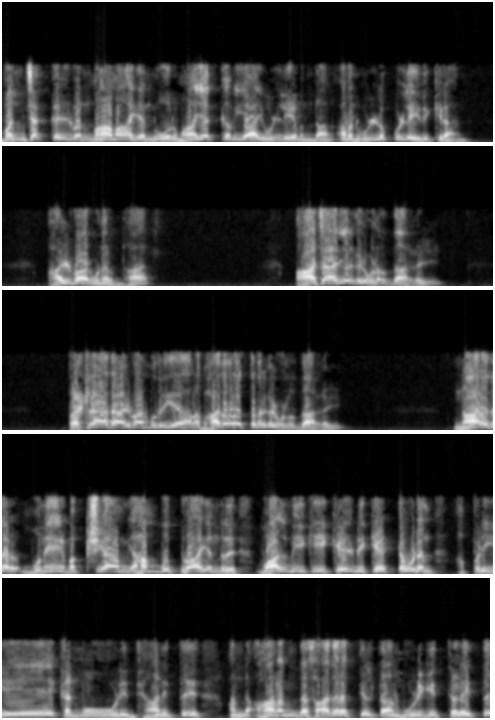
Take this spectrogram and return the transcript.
வஞ்சக்கல்வன் மாமாயன் ஓர் மாயக்கவியாய் உள்ளே வந்தான். அவன் உள்ளுக்குள்ளே இருக்கிறான். ஆழ்வார் உணர்ந்தார். ஆச்சாரியர்கள் உணர்ந்தார்கள். பிரகலாத ஆழ்வான் முதலியான பாகவரத்தவர்கள் உணர்ந்தார்கள். நாரதர் முனே வக்ஷியாம் யகம் புத்வா என்று வால்மீகி கேள்வி கேட்டவுடன் அப்படியே கண்மூடி தியானித்து அந்த ஆனந்த சாகரத்தில் தான் மூழ்கி திளைத்து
